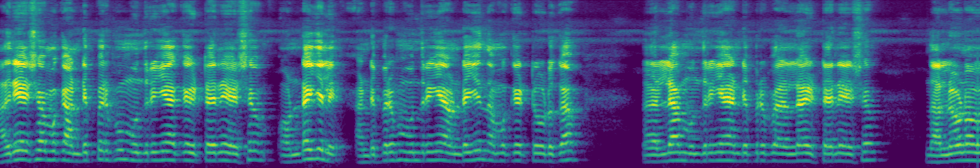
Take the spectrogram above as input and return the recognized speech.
അതിനുശേഷം നമുക്ക് അണ്ടിപ്പരിപ്പും മുന്തിരിങ്ങയൊക്കെ ഇട്ടതിന് ശേഷം ഉണ്ടെങ്കിൽ അണ്ടിപ്പരിപ്പ് മുന്തിരിങ്ങ ഉണ്ടെങ്കിൽ നമുക്ക് ഇട്ട് കൊടുക്കാം. എല്ലാം മുന്തിരിങ്ങ അണ്ടിപ്പരിപ്പ് എല്ലാം ഇട്ടതിന് ശേഷം നല്ലോണം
